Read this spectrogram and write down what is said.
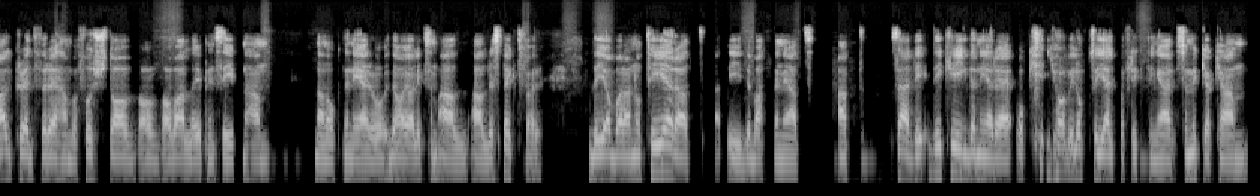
all cred för det. Han var först av, av, av alla i princip när han, när han åkte ner och det har jag liksom all, all respekt för. Det jag bara noterat i debatten är att, att så här, det, det, är krig där nere och jag vill också hjälpa flyktingar så mycket jag kan.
